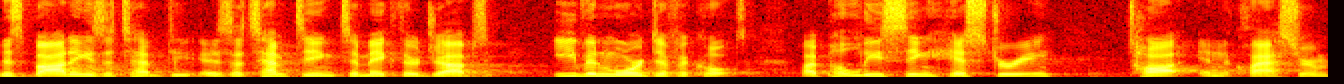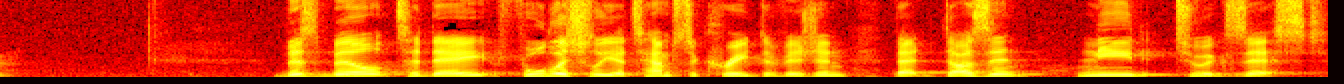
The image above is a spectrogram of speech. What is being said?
this body is attempting, is attempting to make their jobs even more difficult by policing history taught in the classroom. This bill today foolishly attempts to create division that doesn't need to exist.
